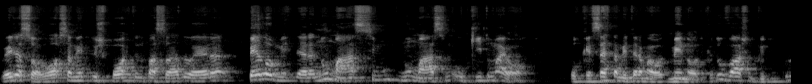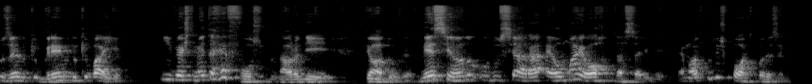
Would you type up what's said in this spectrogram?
veja só, o orçamento do esporte ano passado era, pelo era no máximo, no máximo, o quinto maior porque certamente era maior, menor do que o do Vasco, do que o do Cruzeiro, do que o Grêmio, do que o Bahia. E investimento é reforço, na hora de ter uma dúvida. Nesse ano, o do Ceará é o maior da Série B. É maior do que o do esporte, por exemplo.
